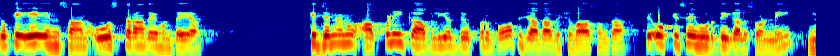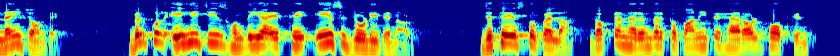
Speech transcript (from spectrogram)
ਕਿਉਂਕਿ ਇਹ ਇਨਸਾਨ ਉਸ ਤਰ੍ਹਾਂ ਦੇ ਹੁੰਦੇ ਆ ਕਿ ਜਿਨ੍ਹਾਂ ਨੂੰ ਆਪਣੀ ਕਾਬਲੀਅਤ ਦੇ ਉੱਪਰ ਬਹੁਤ ਜ਼ਿਆਦਾ ਵਿਸ਼ਵਾਸ ਹੁੰਦਾ ਤੇ ਉਹ ਕਿਸੇ ਹੋਰ ਦੀ ਗੱਲ ਸੁਣਨੀ ਨਹੀਂ ਚਾਹੁੰਦੇ। ਬਿਲਕੁਲ ਇਹੀ ਚੀਜ਼ ਹੁੰਦੀ ਆ ਇੱਥੇ ਇਸ ਜੋੜੀ ਦੇ ਨਾਲ। ਜਿੱਥੇ ਇਸ ਤੋਂ ਪਹਿਲਾਂ ਡਾਕਟਰ ਨਰਿੰਦਰ ਕਪਾਨੀ ਤੇ ਹੈਰੋਲਡ ਹੌਪਕਿੰਸ,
